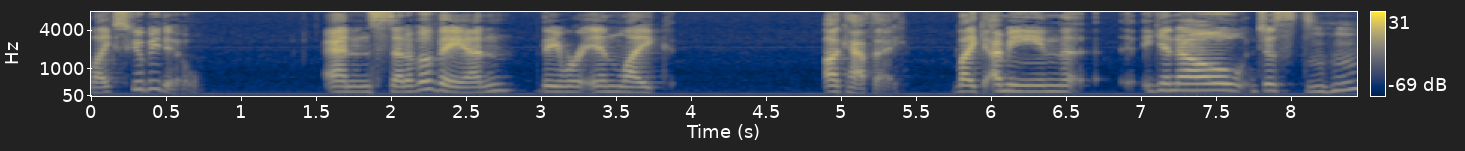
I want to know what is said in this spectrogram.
like Scooby Doo, and instead of a van, they were in like a cafe. Like, I mean, you know, just Mm-hmm.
